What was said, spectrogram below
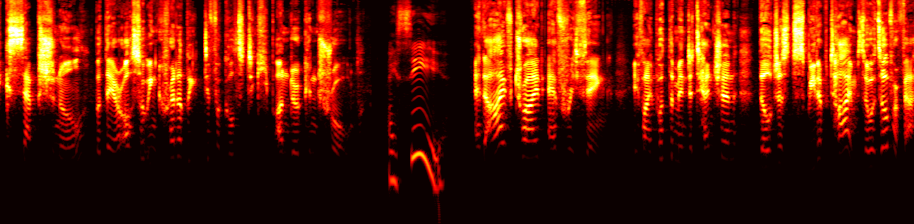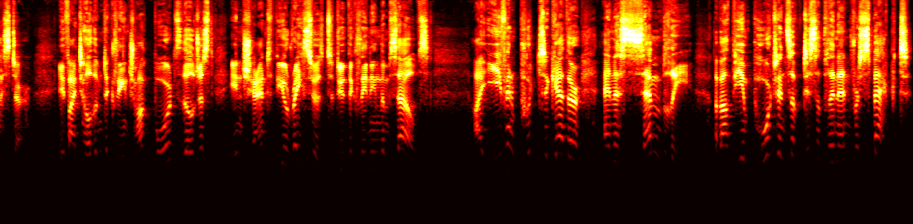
exceptional, but they are also incredibly difficult to keep under control. I see. And I've tried everything. If I put them in detention, they'll just speed up time so it's over faster. If I tell them to clean chalkboards, they'll just enchant the erasers to do the cleaning themselves. I even put together an assembly about the importance of discipline and respect.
